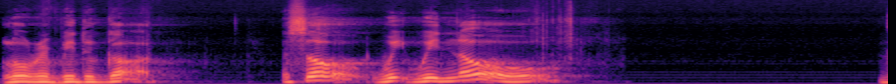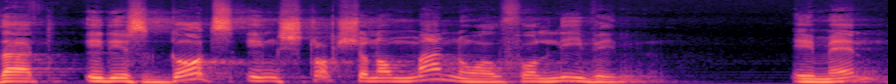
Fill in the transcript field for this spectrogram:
Glory be to God. So we, we know that it is God's instructional manual for living. Amen.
